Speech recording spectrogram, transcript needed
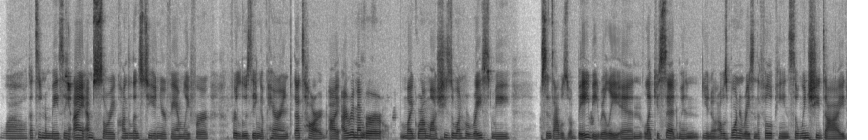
Wow, that's an amazing and I am sorry, condolence to you and your family for for losing a parent. That's hard. I, I remember my grandma, she's the one who raised me since I was a baby, really. And like you said, when, you know, I was born and raised in the Philippines. So when she died,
